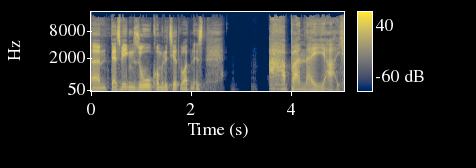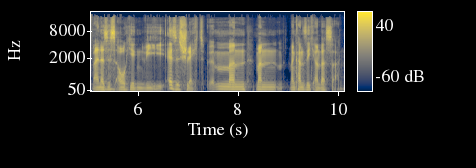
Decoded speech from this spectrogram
ähm, deswegen so kommuniziert worden ist. Aber naja, ich meine, es ist auch irgendwie, es ist schlecht. Man, man, man kann es nicht anders sagen.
